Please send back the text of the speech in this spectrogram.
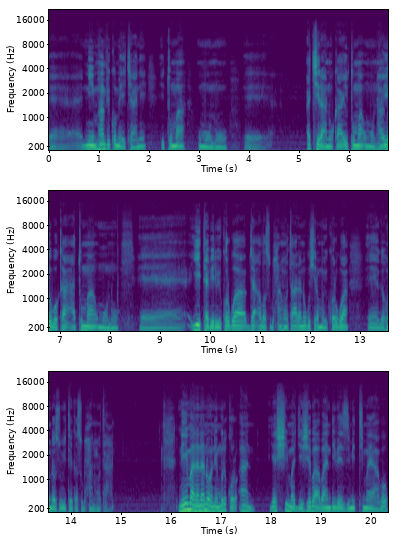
eh, ni impamvu ikomeye cyane ituma umuntu eh, akiranuka ituma umuntu ayoboka atuma umuntu eh, yitabira ibikorwa bya Allah subhanahu wa ta'ala no gushyira mu bikorwa eh, gahunda z'uwiteka subhanahu wa ta'ala. N'imana nanone muri Quran yashimagije ba bandi beza imitima yabo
